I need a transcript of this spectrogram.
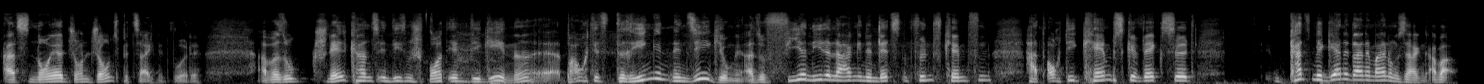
als neuer John Jones bezeichnet wurde. Aber so schnell kann es in diesem Sport irgendwie gehen. Ne? Er braucht jetzt dringend einen Sieg, Junge. Also vier Niederlagen in den letzten fünf Kämpfen, hat auch die Camps gewechselt. Kannst mir gerne deine Meinung sagen, aber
